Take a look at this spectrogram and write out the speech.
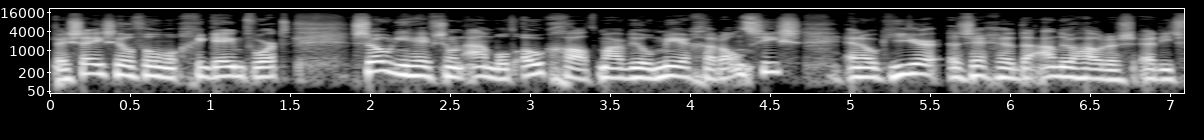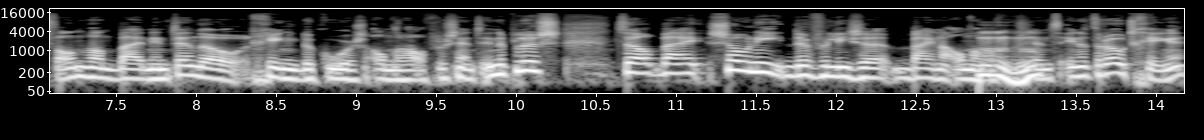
PC's heel veel gegamed wordt. Sony heeft zo'n aanbod ook gehad, maar wil meer garanties. En ook hier zeggen de aandeelhouders er iets van. Want bij Nintendo ging de koers anderhalf procent in de plus. Terwijl bij Sony de verliezen bijna anderhalf procent in het rood gingen.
